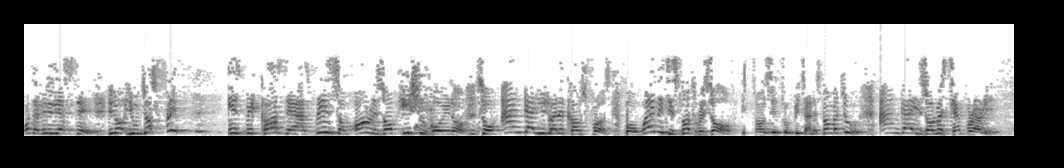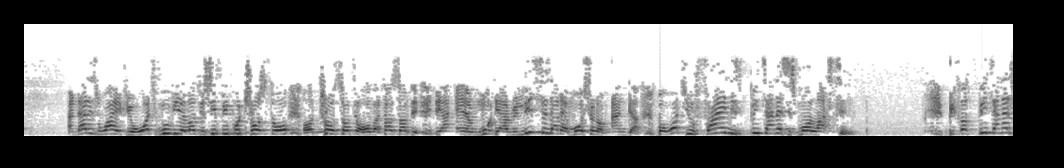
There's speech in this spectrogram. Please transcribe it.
What did you did yesterday. You know, you just flip. It's because there has been some unresolved issue going on. So anger usually comes first. But when it is not resolved, it turns into bitterness. Number two, anger is always temporary. And that is why if you watch movie a lot, you see people throw stone or throw something or overturn something. They are, emo- they are releasing that emotion of anger. But what you find is bitterness is more lasting. Because bitterness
